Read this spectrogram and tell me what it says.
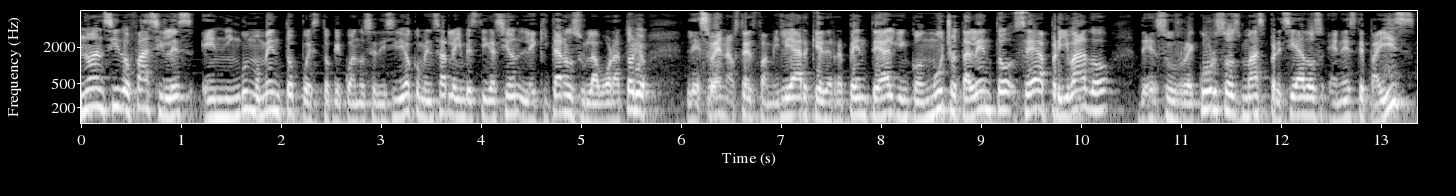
no han sido fáciles en ningún momento, puesto que cuando se decidió comenzar la investigación le quitaron su laboratorio. ¿Le suena a usted familiar que de repente alguien con mucho talento sea privado de sus recursos más preciados en este país?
